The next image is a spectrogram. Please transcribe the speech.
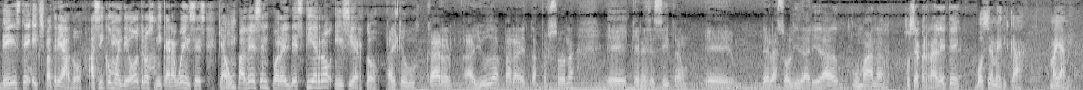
de este expatriado, así como el de otros nicaragüenses que aún padecen por el destierro incierto. Hay que buscar ayuda para estas personas eh, que necesitan eh, de la solidaridad humana. José Pernalete, Voz de América, Miami.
